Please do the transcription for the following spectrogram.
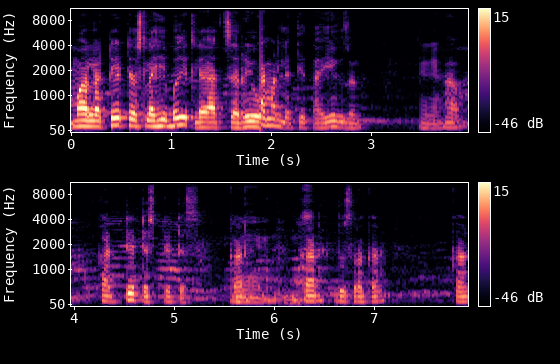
मला टेटसला ही बघितलं आजचं रिव्ह्यू काय म्हणलं तिथं एक जण. हे? हा काढ टेटस टेटस काढ काढ दुसरा काढ. काढ.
